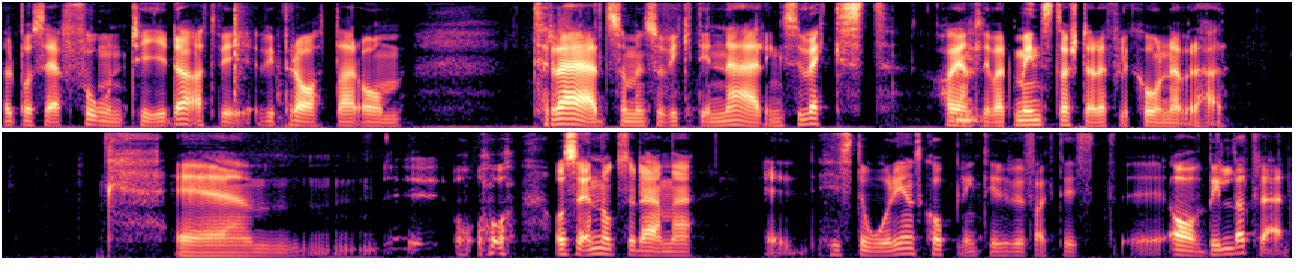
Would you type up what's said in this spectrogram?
höll på att säga forntida, att vi, vi pratar om träd som en så viktig näringsväxt. Har mm. egentligen varit min största reflektion över det här. Ehm, och, och, sen också det här med eh, historiens koppling till hur vi faktiskt eh, avbildar träd.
